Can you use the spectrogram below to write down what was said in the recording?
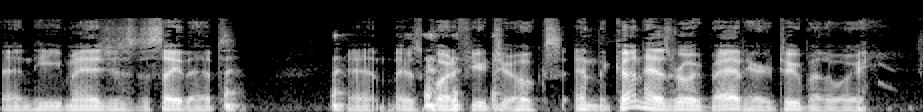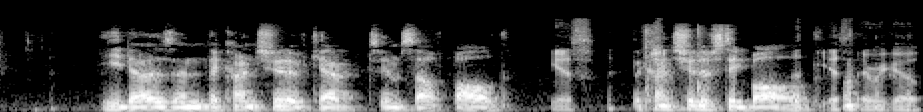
and he manages to say that. And there's quite a few jokes, and the cunt has really bad hair too, by the way. He does, and the cunt should have kept himself bald. Yes. The cunt should have stayed bald. yes, there we go.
